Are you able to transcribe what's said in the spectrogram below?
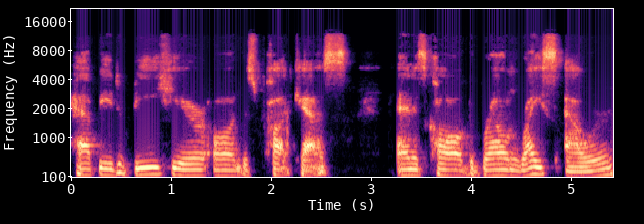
happy to be here on this podcast, and it's called the Brown Rice Hour,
